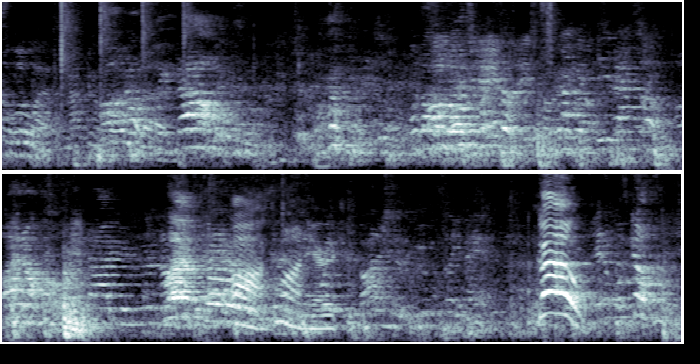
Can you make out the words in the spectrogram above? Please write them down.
That's a little. I'm not to oh, ah, come on, Eric. Go! Let's go!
